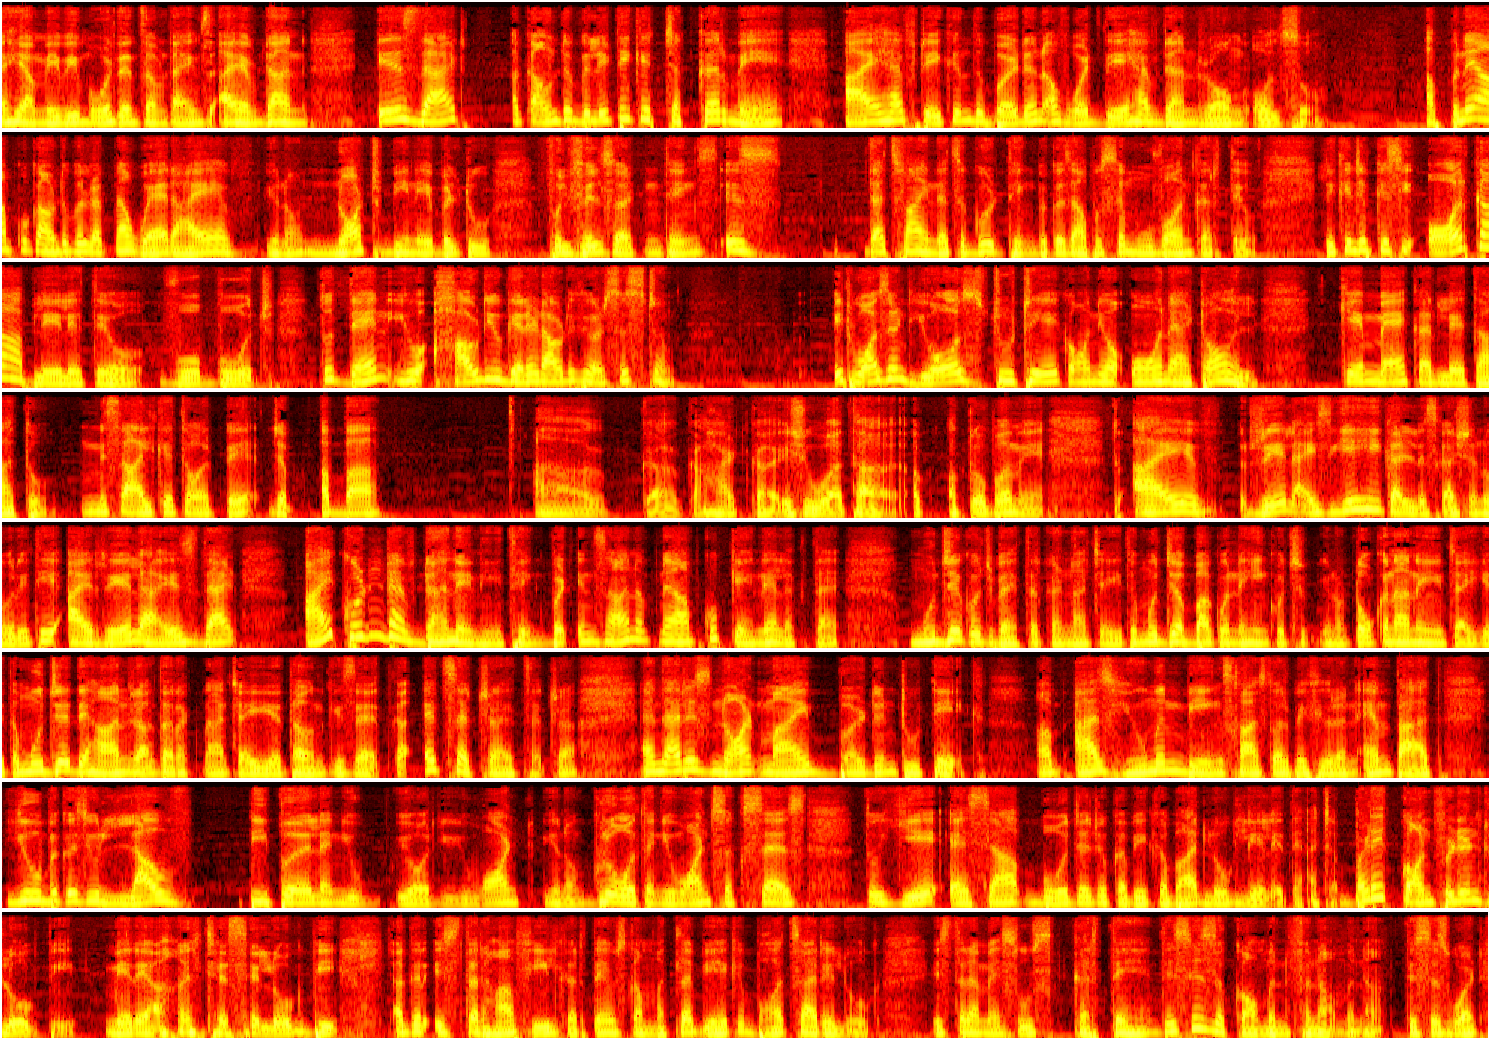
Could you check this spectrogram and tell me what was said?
या may be more than sometimes I have done is that accountability के चक्कर में I have taken the burden of what they have done wrong also अपने आप को accountable रखना where I have you know not been able to fulfil certain things is that's fine that's a good thing because आप उससे move on करते हो। लेकिन जब किसी और का आप ले लेते हो वो बोझ तो then you how do you get it out of your system it was yours to take on your own at all कि मैं कर लेता तो। मिसाल के तौर पे जब अब्बा का, का हार्ट का इशू हुआ था अक्टूबर में तो आई रियलाइज़ ये ही कल डिस्कशन हो रही थी I realise that I couldn't have done anything but इंसान अपने आप को कहने लगता है मुझे कुछ बेहतर करना चाहिए था मुझे अब्बा को नहीं कुछ यू you नो know, टोकना नहीं चाहिए था मुझे ध्यान ज़्यादा रखना चाहिए था उनकी सेहत का etcetera etcetera and that is not my burden to take अब एज ह्यूमन बींग्स खासतौर पर for an empath you because you love people and you your you want you know growth and you want success तो ये ऐसा बोझ है जो कभी कभार लोग ले लेते हैं। अच्छा बड़े कॉन्फिडेंट लोग भी, मेरे जैसे लोग भी, अगर इस तरह फील करते हैं, उसका मतलब यह है कि बहुत सारे लोग इस तरह महसूस करते हैं। This is a common phenomena this is what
